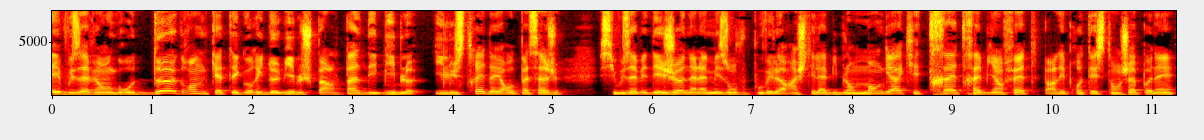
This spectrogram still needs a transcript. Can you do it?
Et vous avez en gros deux grandes catégories de Bibles. Je parle pas des Bibles illustrées. D'ailleurs, au passage, si vous avez des jeunes à la maison, vous pouvez leur acheter la Bible en manga qui est très très bien faite par des protestants japonais.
